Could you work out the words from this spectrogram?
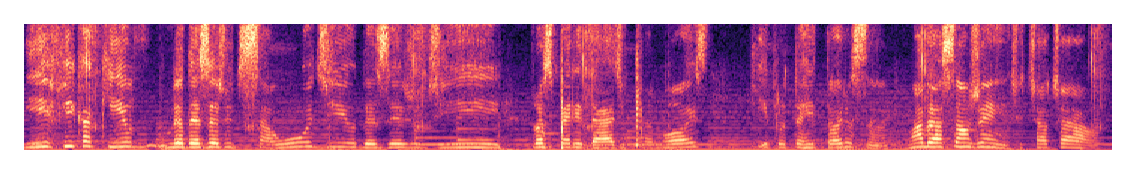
E fica aqui o meu desejo de saúde, o desejo de prosperidade para nós e para o território santo. Um abração, gente. Tchau, tchau.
